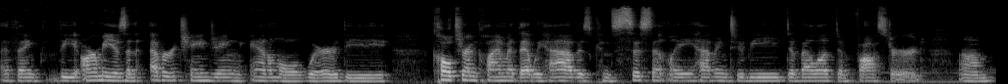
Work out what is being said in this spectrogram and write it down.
I think the Army is an ever changing animal where the culture and climate that we have is consistently having to be developed and fostered um,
